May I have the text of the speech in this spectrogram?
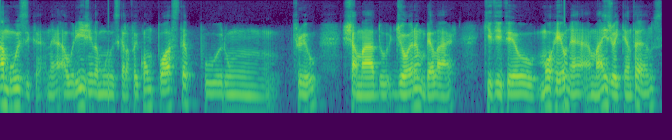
a música, né, a origem da música. Ela foi composta por um trio chamado Joram Bellar, que viveu, morreu, né, há mais de 80 anos,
